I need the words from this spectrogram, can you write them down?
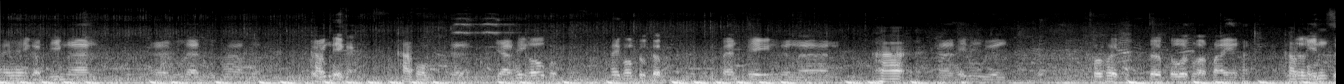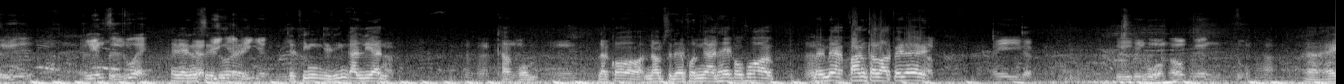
ให้ให้กับทีมงานเอ่อดูแลสุขภาพครั เขาบยังเด็กอะครับผมเอออยากให้เขาแบบให้ความสุขกับแฟนเพลงนานฮะ ๆอ่าให้รุ่งเรืองค่อยๆเติบโตตลอดไปครับครับแล้วเรียนหนังสือเรียนหนังสือด้วยให้เรียนหนังสือด้วยาทิ้งอย่าจะทิ้งอย่าทิ้งการเรียน ครับผม เออ แล้วก็นำเสนอผลงานให้พ่อพ่อแม่แม่ๆฟังตลอดไปเลยครับให้แบบคือเป็นห่วงเขาเรื่องสุขภาพอ่าให้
